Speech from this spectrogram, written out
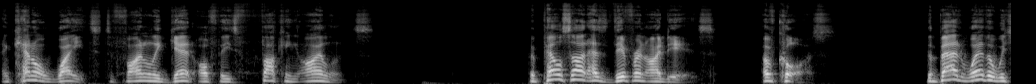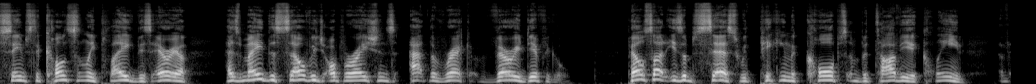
and cannot wait to finally get off these fucking islands. But Pelsart has different ideas, of course. The bad weather, which seems to constantly plague this area, has made the salvage operations at the wreck very difficult. Pelsart is obsessed with picking the corpse of Batavia clean of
